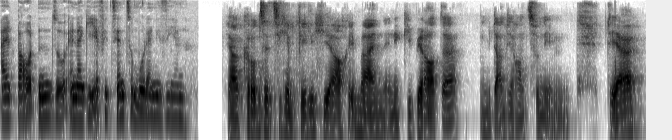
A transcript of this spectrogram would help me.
Altbauten so energieeffizient zu modernisieren? Ja, grundsätzlich empfehle ich hier auch immer einen Energieberater mit an die Hand zu nehmen. Der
